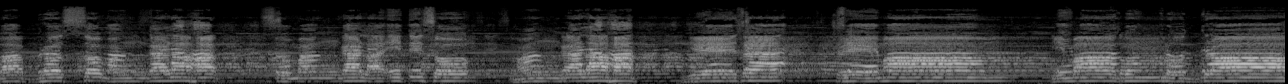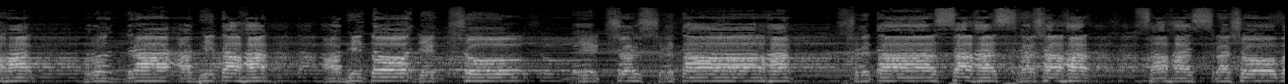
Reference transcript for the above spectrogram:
बभ्रुः सुमङ्गलः। सुमङ्गल इति सुमङ्गलः ये च क्षेमाम्। इमागुम् रुद्राः। रुद्रा अभितः। अभितो दिक्षु श्रुताः श्रुताः सहस्रशः। सहस्रशो व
